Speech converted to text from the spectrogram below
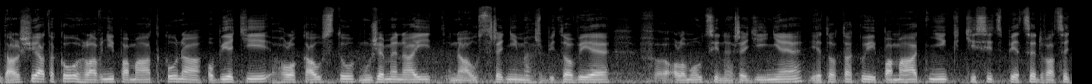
Další a takovou hlavní památku na oběti holokaustu můžeme najít na ústředním hřbitově v Olomouci Neředíně. Je to takový památník 1520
